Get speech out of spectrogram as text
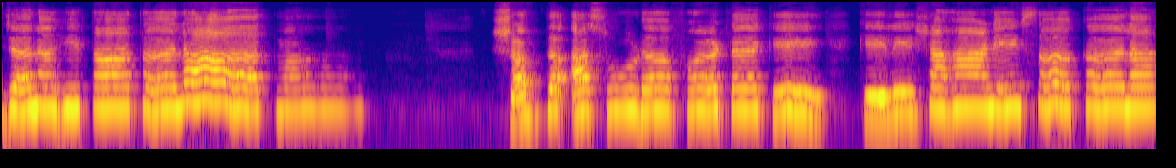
जनहितातला आत्मा शब्द आसूड फटके केले शहाणे सकला।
